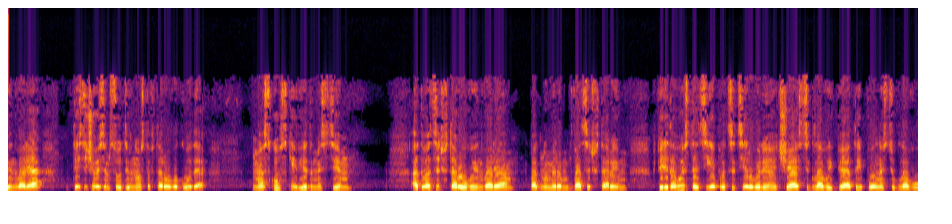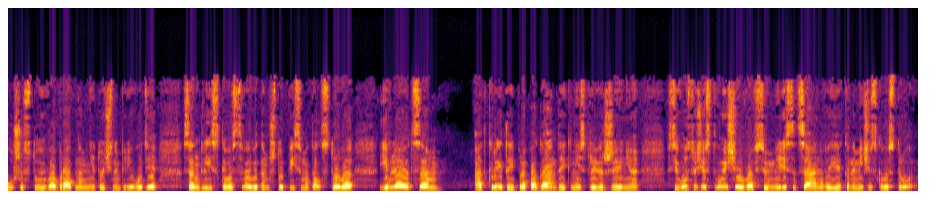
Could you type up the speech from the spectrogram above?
января 1892 года. Московские ведомости от 22 января под номером 22 в передовой статье процитировали часть главы 5, полностью главу 6 в обратном неточном переводе с английского с выводом, что письма Толстого являются открытой пропагандой к неспровержению всего существующего во всем мире социального и экономического строя.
